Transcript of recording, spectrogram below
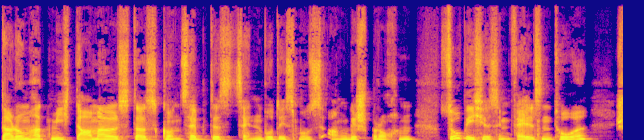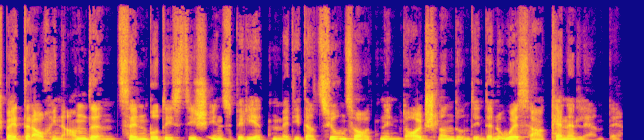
Darum hat mich damals das Konzept des Zen-Buddhismus angesprochen, so wie ich es im Felsentor, später auch in anderen zen-buddhistisch inspirierten Meditationsorten in Deutschland und in den USA kennenlernte.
